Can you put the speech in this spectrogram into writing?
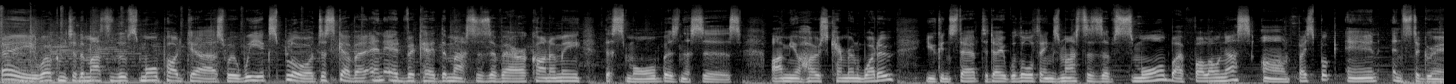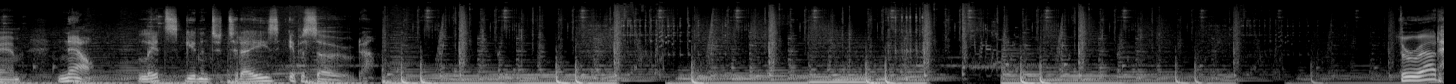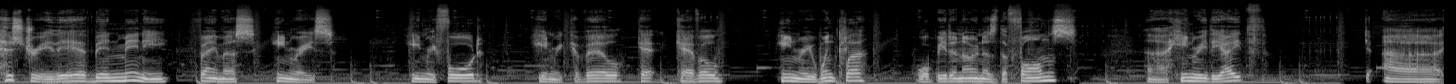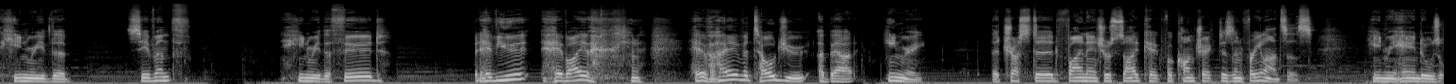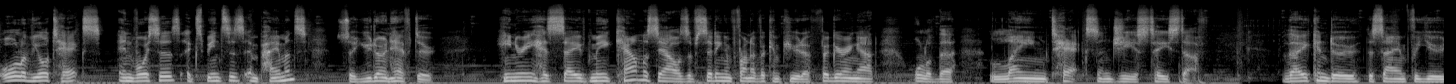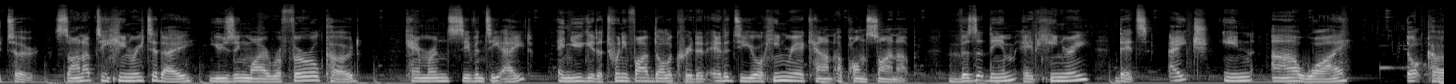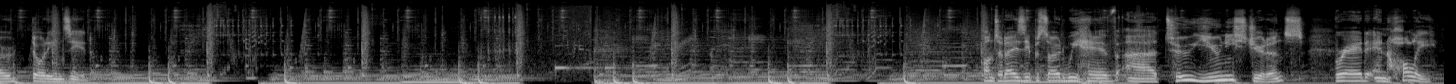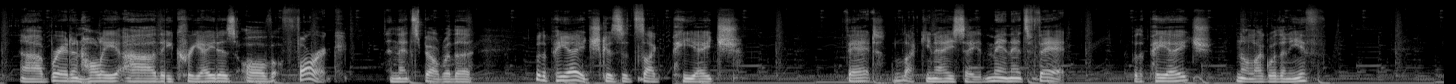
Hey, welcome to the Masters of Small podcast, where we explore, discover, and advocate the masters of our economy, the small businesses. I'm your host, Cameron Wadu. You can stay up to date with all things Masters of Small by following us on Facebook and Instagram. Now, let's get into today's episode. Throughout history, there have been many famous Henrys Henry Ford, Henry Cavill, Cavill Henry Winkler, or better known as the Fonz, uh, Henry VIII, uh, Henry Seventh, Henry Third. But have you have I have I ever told you about Henry, the trusted financial sidekick for contractors and freelancers? Henry handles all of your tax, invoices, expenses, and payments, so you don't have to. Henry has saved me countless hours of sitting in front of a computer figuring out all of the lame tax and GST stuff. They can do the same for you too. Sign up to Henry today using my referral code Cameron78 and you get a $25 credit added to your Henry account upon sign up. Visit them at Henry, that's H N R Y www.co.nz. On today's episode, we have uh, two uni students, Brad and Holly. Uh, Brad and Holly are the creators of Phoric, and that's spelled with a with a ph because it's like ph fat. Like you know, you say, man, that's fat with a ph, not like with an f.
